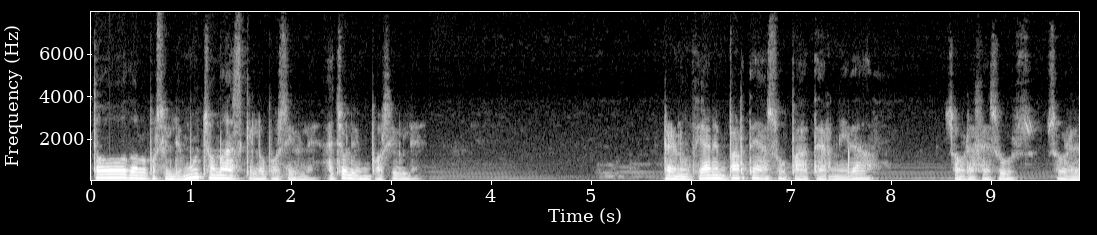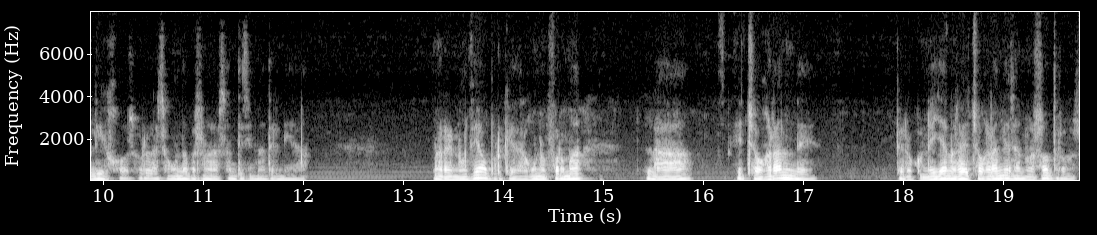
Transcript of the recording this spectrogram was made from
todo lo posible, mucho más que lo posible. Ha hecho lo imposible. Renunciar en parte a su paternidad sobre Jesús, sobre el Hijo, sobre la segunda persona de la Santísima Trinidad. No ha renunciado porque de alguna forma la ha hecho grande, pero con ella nos ha hecho grandes a nosotros.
